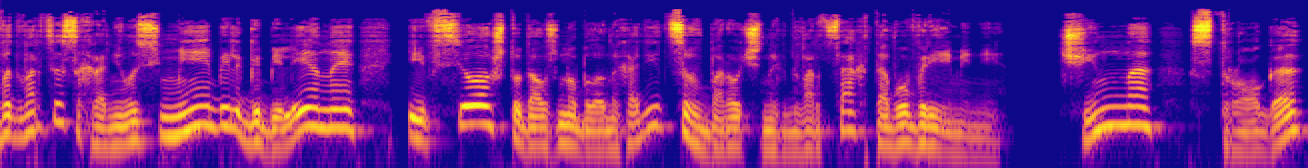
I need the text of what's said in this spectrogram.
Во дворце сохранилась мебель, гобелены и все, что должно было находиться в барочных дворцах того времени. Чинно, строго,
